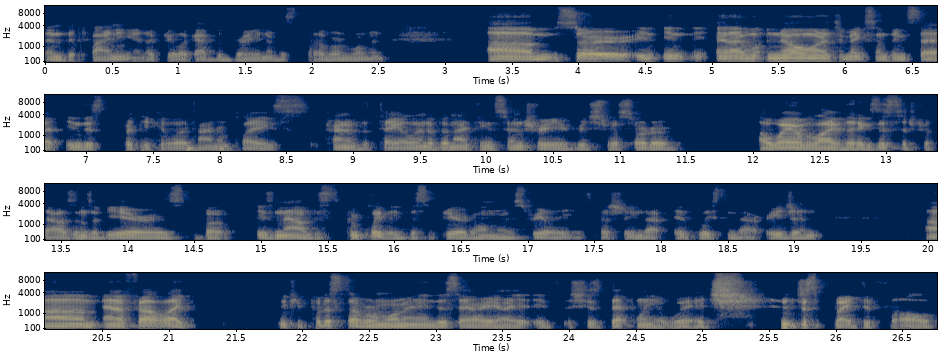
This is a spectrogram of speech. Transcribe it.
and defining it. I feel like I have the brain of a stubborn woman. Um, so in, in and I know I wanted to make something set in this particular time and place, kind of the tail end of the 19th century, which was sort of a way of life that existed for thousands of years, but is now just completely disappeared almost really, especially in that, at least in that region. Um, and I felt like if you put a stubborn woman in this area, it, it, she's definitely a witch just by default,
